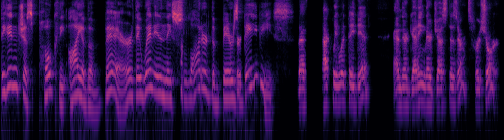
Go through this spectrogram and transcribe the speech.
they didn't just poke the eye of the bear, they went in and they slaughtered the bear's babies. That's exactly what they did. And they're getting their just desserts for sure.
